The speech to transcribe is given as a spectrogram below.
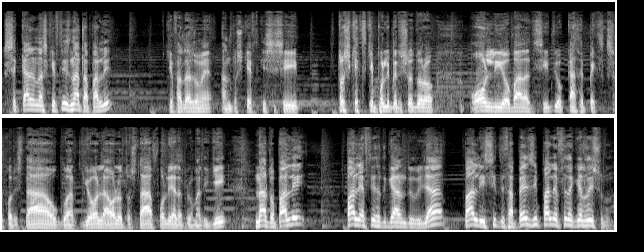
σε κάνει να σκεφτείς να τα πάλι και φαντάζομαι αν το σκέφτηκες εσύ το σκέφτηκε πολύ περισσότερο όλη η ομάδα της City, ο κάθε παίκτης ξεχωριστά, ο Γκουαρτιόλα, όλο το staff, όλη η αναπληρωματική. Να το πάλι, πάλι αυτοί θα την κάνουν τη δουλειά, πάλι η City θα παίζει, πάλι αυτοί θα κερδίσουν.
